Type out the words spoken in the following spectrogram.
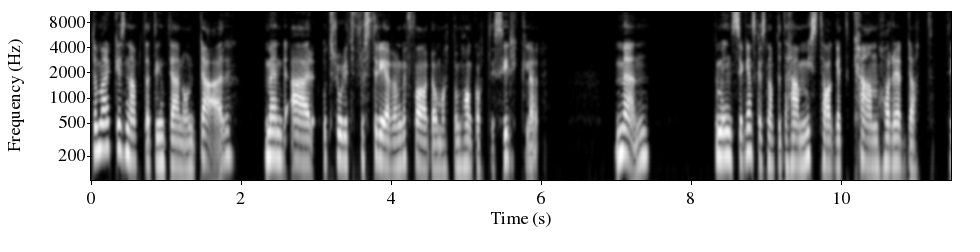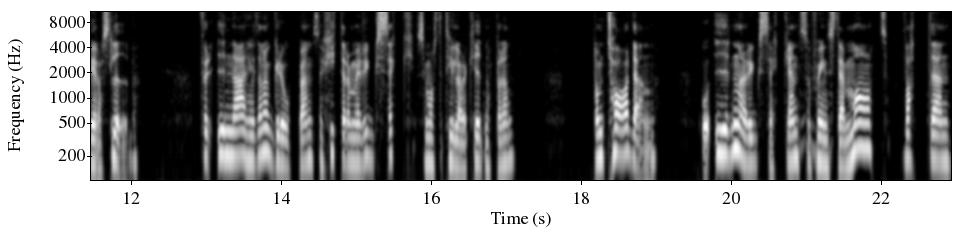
De märker snabbt att det inte är någon där, men det är otroligt frustrerande för dem att de har gått i cirklar. Men de inser ganska snabbt att det här misstaget kan ha räddat deras liv. För i närheten av gropen så hittar de en ryggsäck som måste tillhöra kidnapparen. De tar den och i den här ryggsäcken så finns det mat, vatten,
